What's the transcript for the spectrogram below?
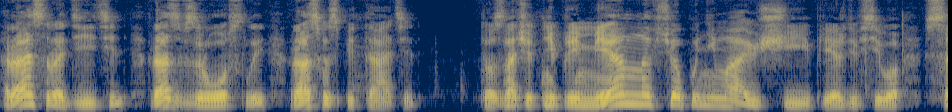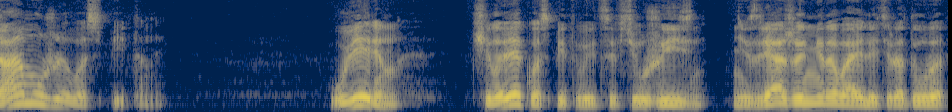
Раз родитель, раз взрослый, раз воспитатель, то значит непременно все понимающий и прежде всего сам уже воспитанный. Уверен, Человек воспитывается всю жизнь. Не зря же мировая литература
